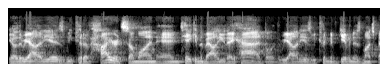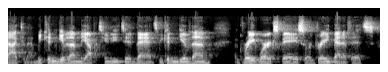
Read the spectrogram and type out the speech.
You know, the reality is we could have hired someone and taken the value they had, but the reality is we couldn't have given as much back to them. We couldn't give them the opportunity to advance. We couldn't give them a great workspace or great benefits.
